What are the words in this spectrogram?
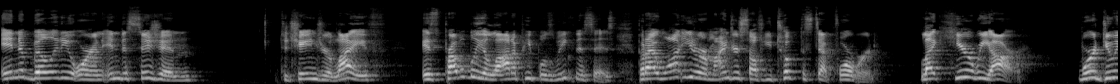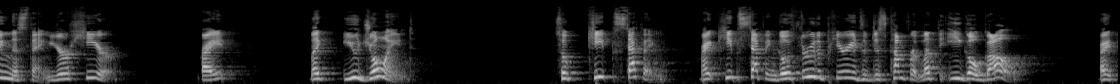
inability or an indecision to change your life is probably a lot of people's weaknesses. But I want you to remind yourself you took the step forward. Like, here we are. We're doing this thing. You're here, right? Like, you joined. So keep stepping, right? Keep stepping. Go through the periods of discomfort. Let the ego go, right?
